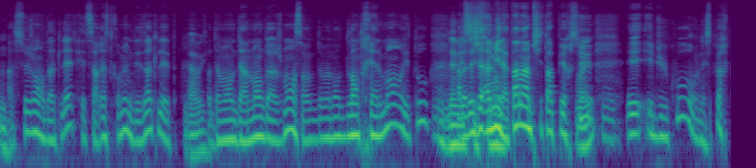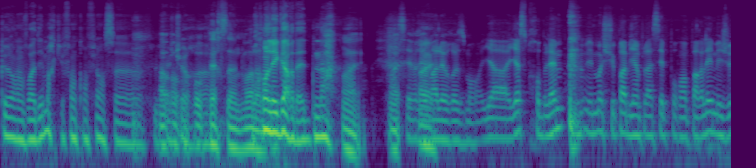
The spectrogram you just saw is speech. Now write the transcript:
hmm. à ce genre d'athlètes et ça reste quand même des athlètes. Bah ça demande un engagement, ça demande de l'entraînement et tout. Alors déjà, Amine, tu as un petit aperçu. Et, du coup, on espère qu'on voit des marques qui font confiance euh, le futur, aux, euh, personnes. Voilà. Qu'on les garde. Edna. Ouais. C'est vrai, malheureusement. Il y, a, il y, a, ce problème, mais moi je ne suis pas bien placé pour en parler, mais je,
